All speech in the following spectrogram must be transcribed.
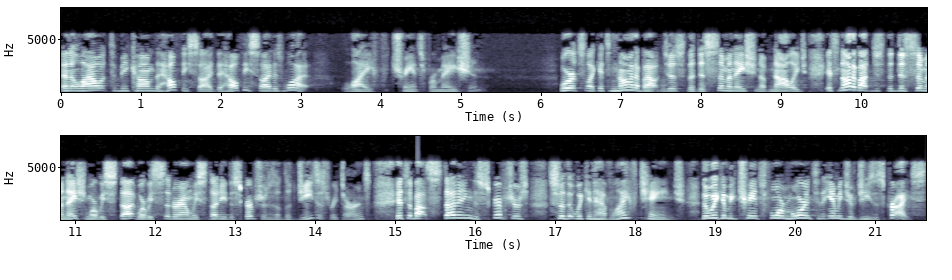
and allow it to become the healthy side. The healthy side is what? Life transformation where it's like it's not about just the dissemination of knowledge. It's not about just the dissemination where we stu- where we sit around we study the scriptures until Jesus returns. It's about studying the scriptures so that we can have life change, that we can be transformed more into the image of Jesus Christ.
